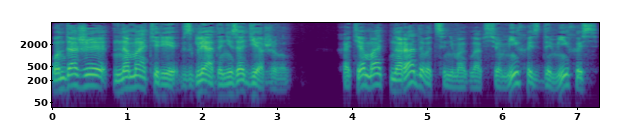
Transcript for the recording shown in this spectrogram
Он даже на матери взгляда не задерживал. Хотя мать нарадоваться не могла все, Михась да Михась.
